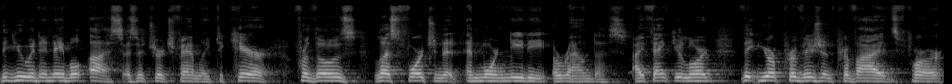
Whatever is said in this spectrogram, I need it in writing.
that you would enable us as a church family to care for those less fortunate and more needy around us. I thank you, Lord, that your provision provides for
